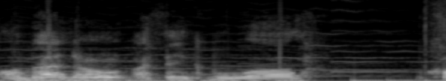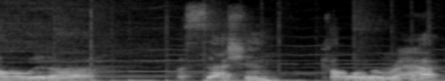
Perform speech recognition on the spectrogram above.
on that note, I think we'll, uh, call it a, a session, call it a wrap.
